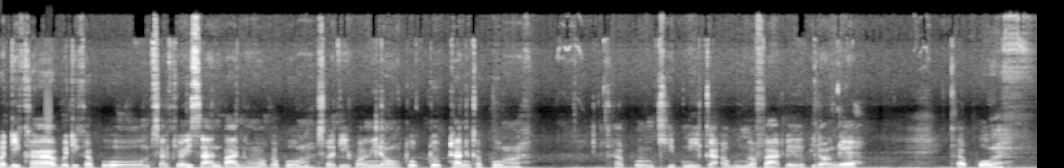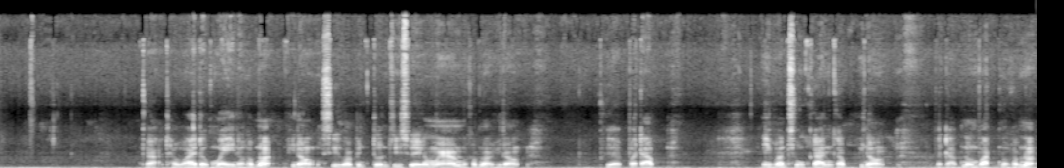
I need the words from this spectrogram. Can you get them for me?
วัสดีครับสวัสดีครับผมสักจอยสารบานของเราครับผม สวัสดีพ่อพี่น้องทุกทุกท่านครับผม ครับผมคลิปนี้ก็เอาบุญมาฝากเด้อพี่น้องเด้อครับผมก็ถวายดอกไม้นะครับเนาะพี่น้องซื้อว่าเป็นต้นสวยๆงามๆนะครับเนาะพี่น้องเพื่อประดับ ในวันสงการครับพี่น้องประดับน้ำวัดนะครับเนาะ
